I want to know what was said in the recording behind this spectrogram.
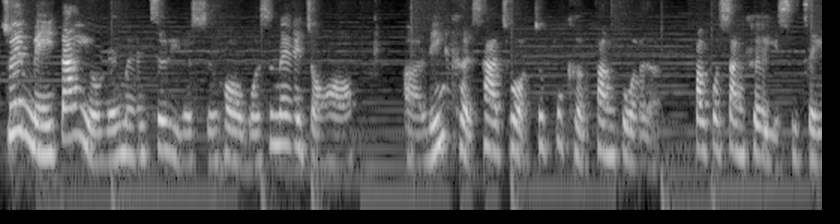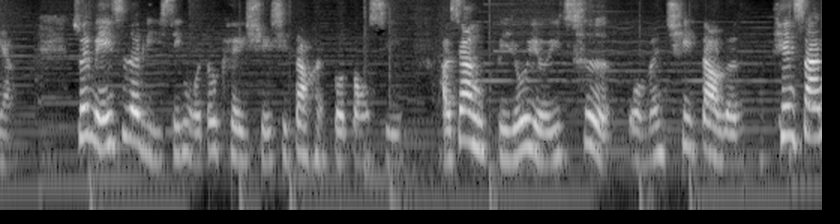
所以每当有人文之旅的时候，我是那种哦，啊，宁可差错就不可放过的，包括上课也是这样。所以每一次的旅行，我都可以学习到很多东西。好像比如有一次我们去到了天山，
